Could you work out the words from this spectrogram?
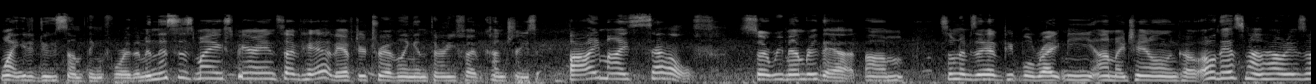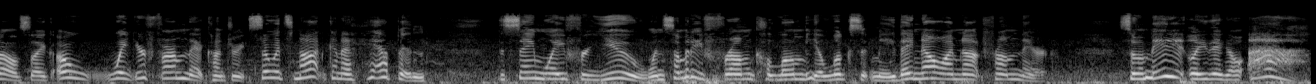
want you to do something for them. And this is my experience I've had after traveling in 35 countries by myself. So remember that. Um, sometimes I have people write me on my channel and go, oh, that's not how it is at all. It's like, oh, wait, you're from that country. So it's not going to happen the same way for you. When somebody from Colombia looks at me, they know I'm not from there. So immediately they go, ah,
